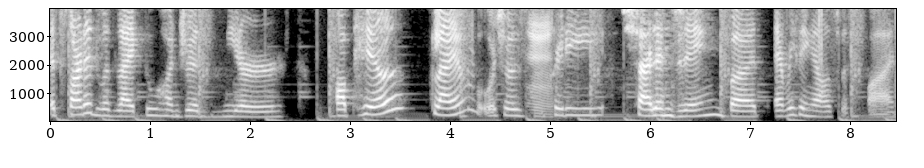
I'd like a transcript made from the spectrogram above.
it started with like 200 meter uphill climb, which was Mm. pretty challenging, but everything else was fun.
